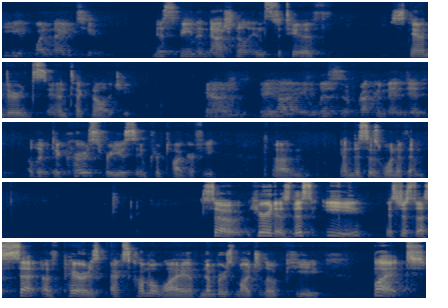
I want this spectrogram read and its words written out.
P192. NIST being the National Institute of Standards and Technology. And they have a list of recommended elliptic curves for use in cryptography. Um, and this is one of them. So here it is. This E is just a set of pairs x comma y of numbers modulo p, but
